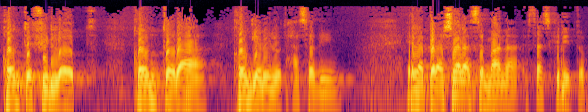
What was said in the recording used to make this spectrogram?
Con tefilot, con Torah, con Gemilut Hasadim. En la perashá de la semana está escrito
